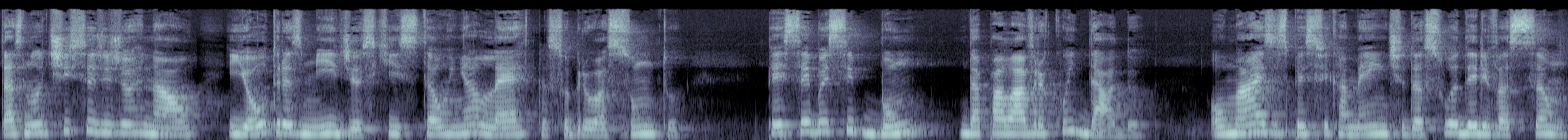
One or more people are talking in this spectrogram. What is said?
das notícias de jornal e outras mídias que estão em alerta sobre o assunto, percebo esse boom da palavra cuidado, ou mais especificamente da sua derivação,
